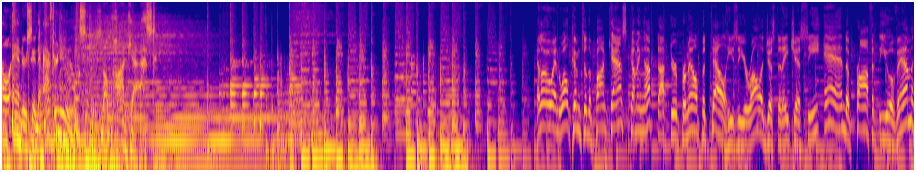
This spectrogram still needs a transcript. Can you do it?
Hal Anderson Afternoons, the podcast. Hello and welcome to the podcast. Coming up, Dr. Premal Patel. He's a urologist at HSC and a prof at the U of M.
